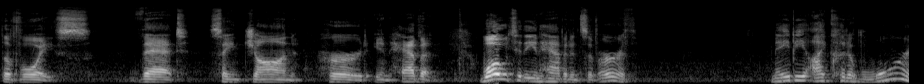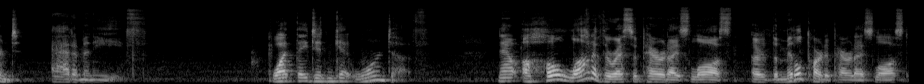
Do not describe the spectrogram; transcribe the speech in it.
the voice that St. John heard in heaven. Woe to the inhabitants of earth! Maybe I could have warned Adam and Eve what they didn't get warned of. Now, a whole lot of the rest of Paradise Lost, or the middle part of Paradise Lost,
